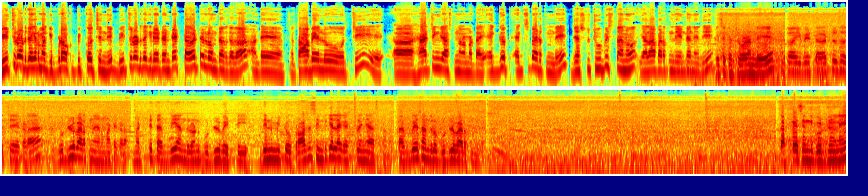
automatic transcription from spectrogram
బీచ్ రోడ్ దగ్గర మాకు ఇప్పుడే ఒక పిక్ వచ్చింది. బీచ్ రోడ్ దగ్గర ఏంటంటే టర్టిల్ ఉంటది కదా అంటే తాబేలు వచ్చి హ్యాచింగ్ చేస్తుంది అనమాట ఎగ్ ఎగ్స్ పెడుతుంది. జస్ట్ చూపిస్తాను ఎలా పెడుతుంది ఏంటనేది. ఇక్కడ చూడండి. సో ఇవి టర్టిల్స్ వచ్చి ఇక్కడ గుడ్లు పెడుతున్నాయి అనమాట ఇక్కడ. మట్టి తవ్వి అందులో గుడ్లు పెట్టి దీన్ని మీకు ప్రాసెస్ ఇంటికి వెళ్ళాక ఎక్స్ప్లెయిన్ చేస్తాను. తవ్వేసి అందులో గుడ్లు పెడుతుంది. కప్పేసింది గుడ్లని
